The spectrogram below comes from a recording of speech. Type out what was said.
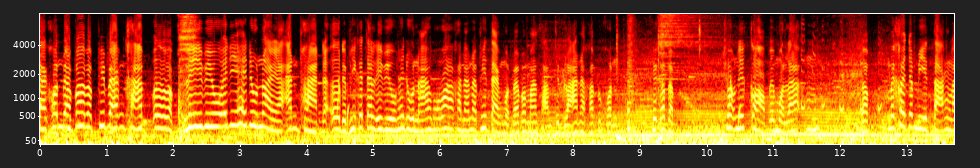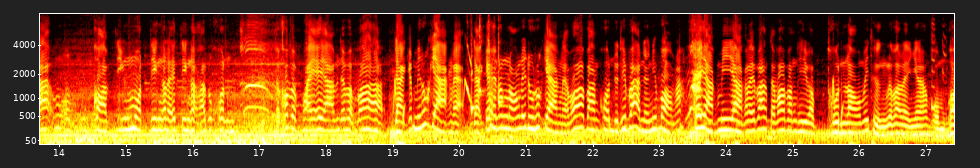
ลายๆคนแบบว่าแบบพี่แบงค์ครับเออแบบรีวิวไอ้นี่ให้ดูหน่อยอะอันผ่านอะเออเดี๋ยวพี่ก็จะรีวิวให้ดูนะ เพราะว่าคันนั้นอะพี่แต่งหมดไปประมาณ 30 ล้านนะครับทุกคนพี่ก็แบบ ช่วงนี้กรอบไปหมดแล้วอืมแบบไม่ค่อยจะมีตังค์ละอืมกรอบจริงหมดจริงอะไรจริงอะครับทุกคน แต่เขาแบบพยายามจะแบบว่าอยากจะมีทุกอย่างแหละอยากจะให้น้องๆได้ดูทุกอย่างแหละเพราะว่าบางคนอยู่ที่บ้านอย่างที่บอกนะก็อยากมีอยากอะไรบ้าง แต่ว่าบางทีแบบทุนเราไม่ถึงหรือว่าอะไรเงี้ยนะครับผมก็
